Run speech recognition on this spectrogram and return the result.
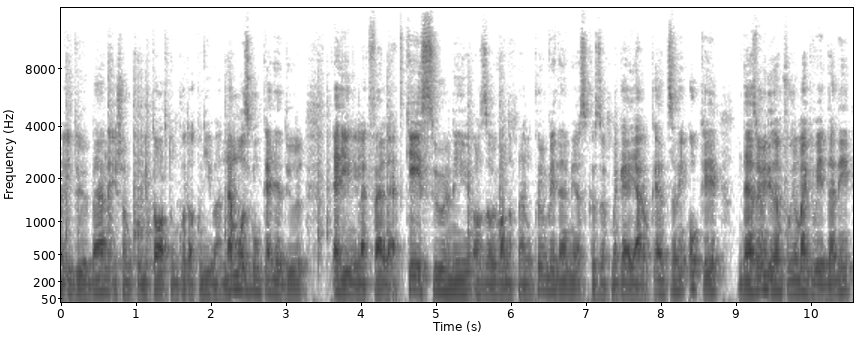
időben, és amikor mi tartunk oda, akkor nyilván nem mozgunk egyedül, egyénileg fel lehet készülni, azzal, hogy vannak nálunk önvédelmi eszközök, meg eljárok edzeni, oké, okay, de ez még mindig nem fogja megvédeni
